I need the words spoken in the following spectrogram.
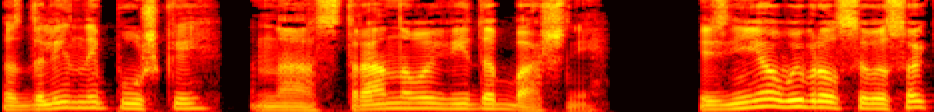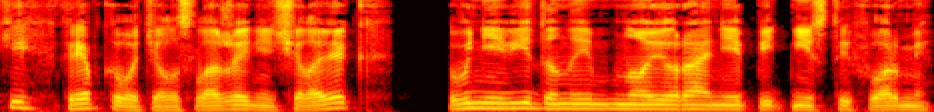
с длинной пушкой на странного вида башни. Из нее выбрался высокий, крепкого телосложения человек в невиданной мною ранее пятнистой форме,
